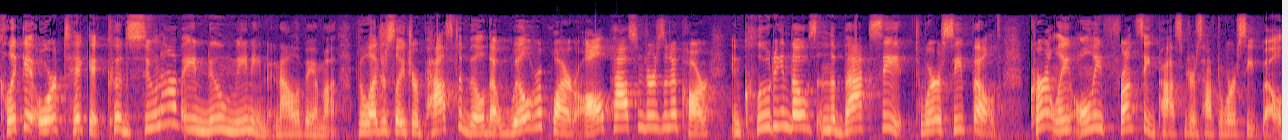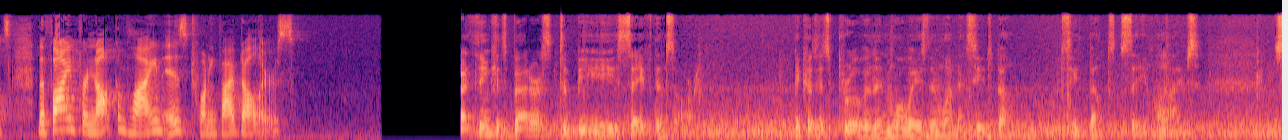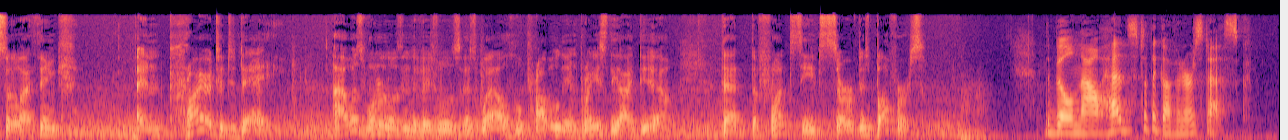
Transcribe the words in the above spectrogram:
Click it or ticket could soon have a new meaning in Alabama. The legislature passed a bill that will require all passengers in a car, including those in the back seat, to wear a seatbelt. Currently, only front seat passengers have to wear seatbelts. The fine for not complying is $25. I think it's better to be safe than sorry because it's proven in more ways than one that seatbelt, seatbelts save lives. So I think, and prior to today, I was one of those individuals as well who probably embraced the idea that the front seats served as buffers. The bill now heads to the governor's desk.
